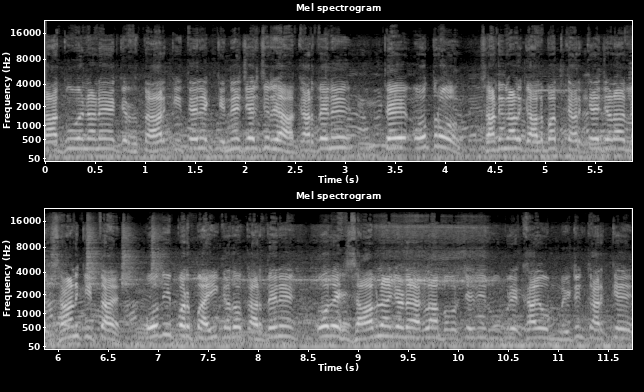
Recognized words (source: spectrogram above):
ਆਗੂ ਇਹਨਾਂ ਨੇ ਗ੍ਰਿਫਤਾਰ ਕੀਤੇ ਨੇ ਕਿੰਨੇ ਚਿਰ ਚ ਰਿਹਾ ਕਰਦੇ ਨੇ ਤੇ ਉਧਰੋਂ ਸਾਡੇ ਨਾਲ ਗੱਲਬਾਤ ਕਰਕੇ ਜਿਹੜਾ ਨੁਕਸਾਨ ਕੀਤਾ ਹੈ ਉਹਦੀ ਭਰਪਾਈ ਕਦੋਂ ਕਰਦੇ ਨੇ ਉਹਦੇ ਹਿਸਾਬ ਨਾਲ ਜਿਹੜਾ ਅਗਲਾ ਮੋਰਚੇ ਦੀ ਰੂਪਰੇਖਾ ਹੈ ਉਹ ਮੀਟਿੰਗ ਕਰਕੇ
